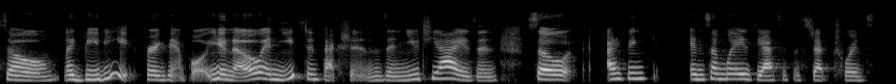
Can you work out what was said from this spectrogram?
so like BV for example you know and yeast infections and utis and so i think in some ways yes it's a step towards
